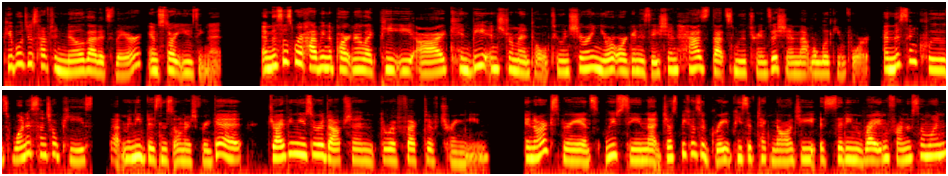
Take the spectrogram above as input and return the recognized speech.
People just have to know that it's there and start using it. And this is where having a partner like PEI can be instrumental to ensuring your organization has that smooth transition that we're looking for. And this includes one essential piece that many business owners forget driving user adoption through effective training. In our experience, we've seen that just because a great piece of technology is sitting right in front of someone,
